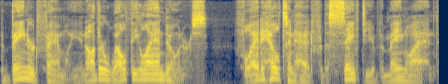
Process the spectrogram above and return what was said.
the Baynard family and other wealthy landowners fled Hilton Head for the safety of the mainland.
